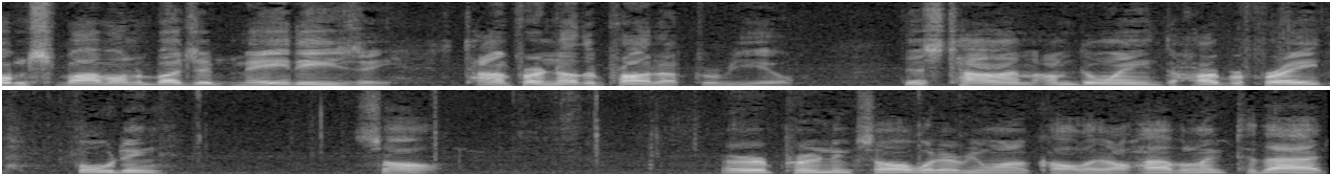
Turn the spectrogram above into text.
Welcome to Survival on a Budget Made Easy. Time for another product review. This time I'm doing the Harbor Freight folding saw. Or pruning saw, whatever you want to call it. I'll have a link to that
